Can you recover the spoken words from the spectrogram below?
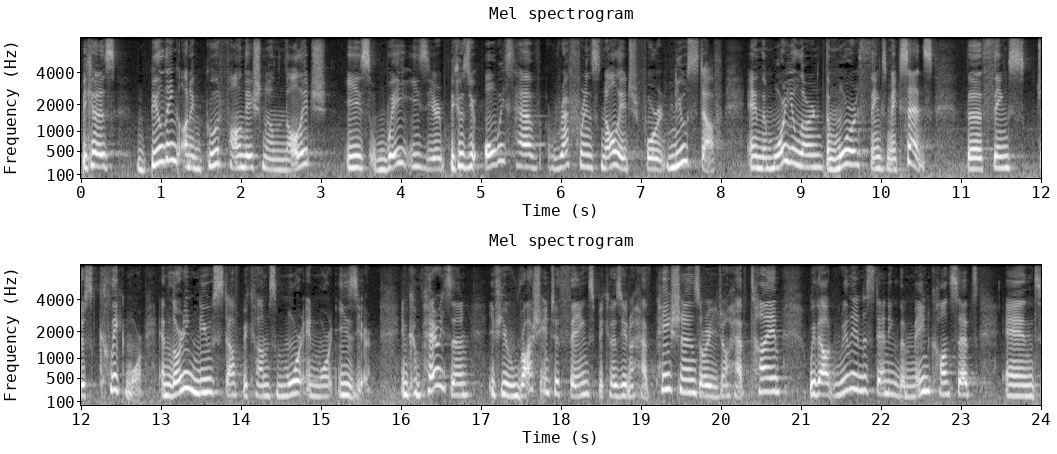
Because building on a good foundational knowledge is way easier because you always have reference knowledge for new stuff. And the more you learn, the more things make sense. The things just click more, and learning new stuff becomes more and more easier. In comparison, if you rush into things because you don't have patience or you don't have time without really understanding the main concepts and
